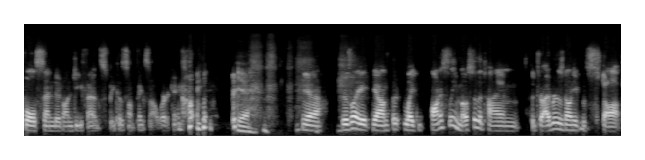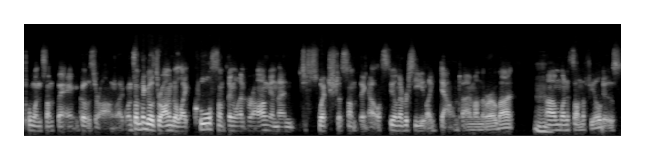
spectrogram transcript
full send it on defense because something's not working. Yeah, yeah, there's like yeah, th- like honestly, most of the time the drivers don't even stop when something goes wrong. Like when something goes wrong, they're like, "Cool, something went wrong," and then just switch to something else. You'll never see like downtime on the robot Mhm. um, when it's on the field. Is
